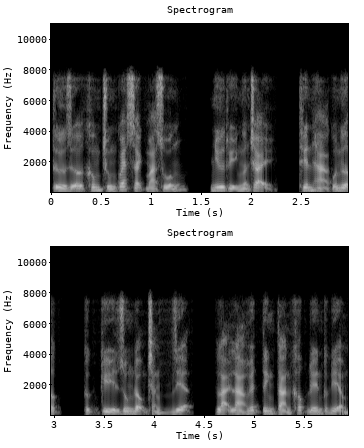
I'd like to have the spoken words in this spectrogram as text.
từ giữa không trung quét sạch mà xuống, như thủy ngân chạy, thiên hà cuốn ngược, cực kỳ rung động chẳng diện, lại là huyết tinh tàn khốc đến cực điểm.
